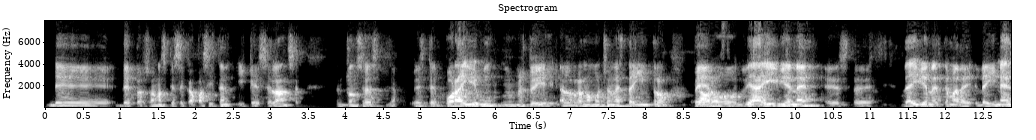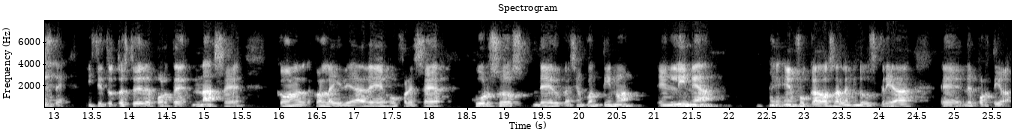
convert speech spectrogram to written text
de, de personas que se capaciten y que se lancen. Entonces, este, por ahí me estoy alargando mucho en esta intro, pero de ahí viene, este, de ahí viene el tema de, de INESDE. Instituto de Estudio y Deporte nace con, con la idea de ofrecer cursos de educación continua en línea eh, enfocados a la industria eh, deportiva.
